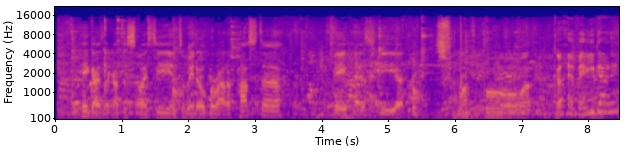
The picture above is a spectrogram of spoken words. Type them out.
Hey guys, I got this spicy and tomato burrata pasta. They has the truffle. Go ahead, babe. You got it.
